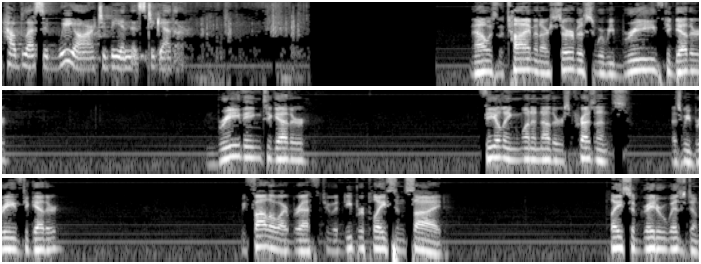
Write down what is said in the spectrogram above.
How blessed we are to be in this together. Now is the time in our service where we breathe together. Breathing together, feeling one another's presence as we breathe together. We follow our breath to a deeper place inside, place of greater wisdom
